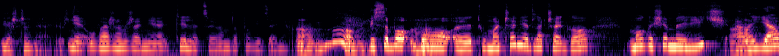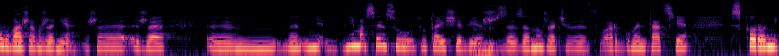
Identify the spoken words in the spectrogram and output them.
Jeszcze nie. Jeszcze. nie, uważam, że nie. Tyle, co ja mam do powiedzenia. A, no dobrze. Wiesz co, bo, bo e, tłumaczenie dlaczego, mogę się mylić, Aha. ale ja uważam, że nie, że, że ym, nie, nie ma sensu tutaj się, wiesz, Mhm. za- zanurzać w, w argumentację, skoro, nie,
